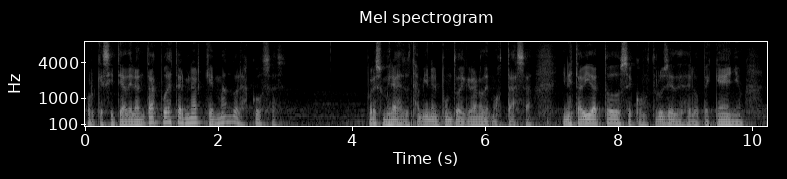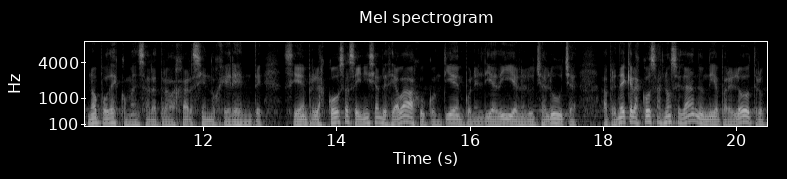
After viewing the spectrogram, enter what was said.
porque si te adelantas puedes terminar quemando las cosas. Por eso mirá también el punto del grano de mostaza. Y en esta vida todo se construye desde lo pequeño. No podés comenzar a trabajar siendo gerente. Siempre las cosas se inician desde abajo, con tiempo, en el día a día, en la lucha a lucha. Aprende que las cosas no se dan de un día para el otro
